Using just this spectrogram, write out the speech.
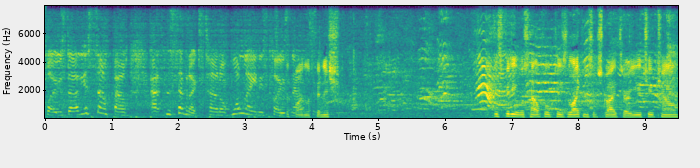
closed earlier southbound at the Sevenoaks turn off. One lane is closed the now. final finish. This video was helpful. Please like and subscribe to our YouTube channel.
